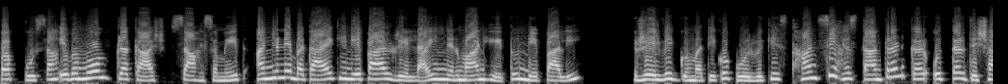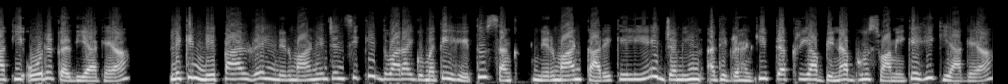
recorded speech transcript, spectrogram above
पप्पू साह एवं ओम प्रकाश साह समेत अन्य ने बताया कि नेपाल रेल लाइन निर्माण हेतु नेपाली रेलवे गुमती को पूर्व के स्थान से हस्तांतरण कर उत्तर दिशा की ओर कर दिया गया। लेकिन नेपाल रेल निर्माण एजेंसी के द्वारा गुमती हेतु संघ निर्माण कार्य के लिए ज़मीन अधिग्रहण की प्रक्रिया बिना भूस्वामी के ही किया गया।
